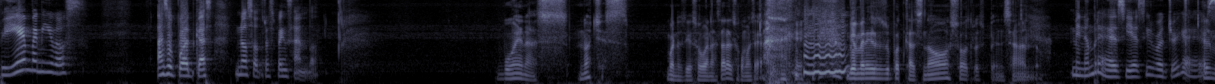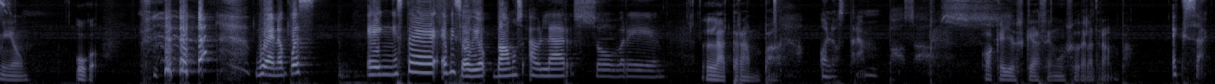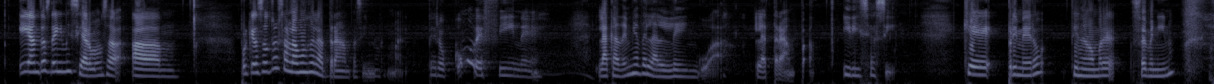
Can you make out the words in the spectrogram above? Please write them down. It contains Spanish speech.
Bienvenidos a su podcast Nosotros Pensando. Buenas noches, buenos días o buenas tardes o como sea. Bienvenidos a su podcast Nosotros Pensando. Mi nombre es Jessie Rodríguez. El mío, Hugo. Bueno, pues en este episodio vamos a hablar sobre... La trampa. O los tramposos. O aquellos que hacen uso de la trampa. Exacto. Y antes de iniciar, vamos a, a- Porque nosotros hablamos de la trampa, así normal. Pero, ¿cómo define la Academia de la Lengua la trampa? Y dice así: que primero tiene nombre femenino.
